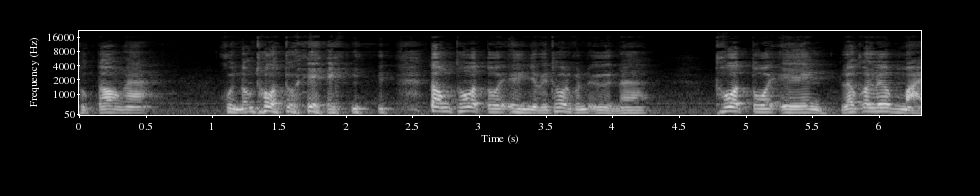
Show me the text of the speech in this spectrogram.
ถูกต้องฮะ คุณต้องโทษตัวเอง ต้องโทษตัวเองอย่าไปโทษคนอื่นนะ โทษตัวเองแล้วก็เริ่มใหม่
